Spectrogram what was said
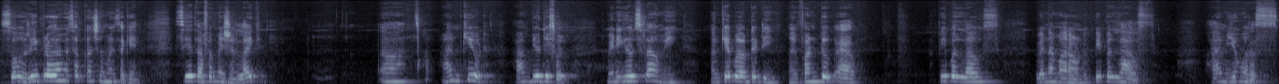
So reprogram your subconscious mind again. Say the affirmation like uh, i'm cute. I'm beautiful. Many girls love me. I'm capable of dating. I'm fun to have. People loves when i'm around. People loves. I'm humorous.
